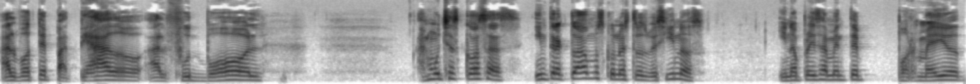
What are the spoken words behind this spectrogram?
al bote pateado, al fútbol, a muchas cosas. Interactuábamos con nuestros vecinos y no precisamente por medio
